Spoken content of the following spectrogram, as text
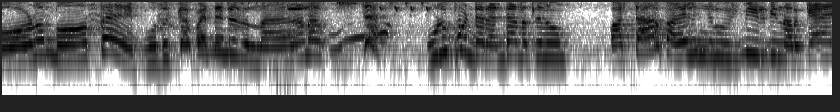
ഓളം മോത്തെ പുതുക്ക പെണ്ണിന്റെ ഒരു നാണം. ഉളുപ്പുണ്ട് രണ്ടെണ്ണത്തിനും. പട്ടാ പകലിങ്ങനെ ഉരുമി ഉരുമി നടക്കാൻ.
